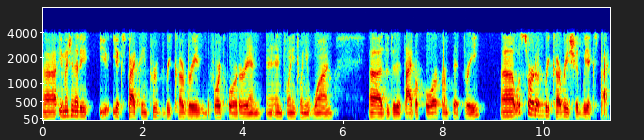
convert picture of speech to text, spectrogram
uh, you mentioned that you expect improved recoveries in the fourth quarter and 2021 uh, due to the type of ore from Pit 3. Uh, what sort of recovery should we expect?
